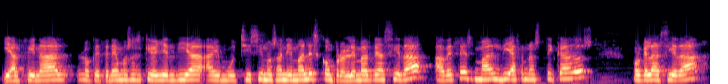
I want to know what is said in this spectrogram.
y al final lo que tenemos es que hoy en día hay muchísimos animales con problemas de ansiedad, a veces mal diagnosticados, porque la ansiedad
